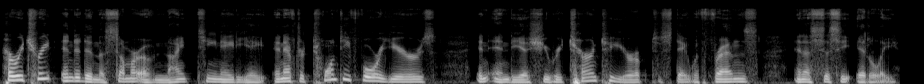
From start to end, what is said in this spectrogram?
Her retreat ended in the summer of 1988, and after 24 years in India, she returned to Europe to stay with friends in Assisi, Italy.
